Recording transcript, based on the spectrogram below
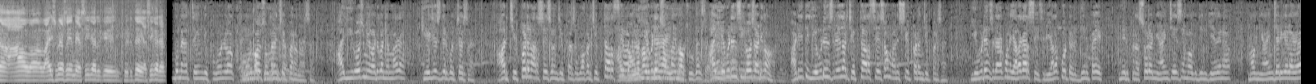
ఆ వాయిస్ వాయిస్ మెసేజ్ ఎస్సీ గారికి పెడితే ఎస్సీ గారు ఎంత- మ్యాచ్ అయింది. ఫోన్లో ఫోన్ కాల్స్ ఉన్నాయని చెప్పారు అన్నారు సార్. ఆ ఈ రోజు మేము అడుగు నిన్న కేజెస్ దగ్గరికి వచ్చారు సార్. ఆడు చెప్పాడని అరెస్ట్ చేసామని చెప్పారు సార్. ఒకటి చెప్తే అరెస్ట్ చేయమన్నారు ఎవిడెన్స్. ఆ ఎవిడెన్స్ ఈ రోజు అడిగాం. అడిగితే ఎవిడెన్స్ లేదు ఆడు చెప్తే అరెస్ట్ చేసాం మనిషి చెప్పాడని చెప్పారు సార్. ఎవిడెన్స్ లేకుండా ఎలాగ అరెస్ట్ చేశారు? ఎలా కొట్టారు? దీనిపై మీరు ప్రెస్ న్యాయం చేసి మాకు దీనికి ఏదైనా మాకు న్యాయం జరిగేలాగా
